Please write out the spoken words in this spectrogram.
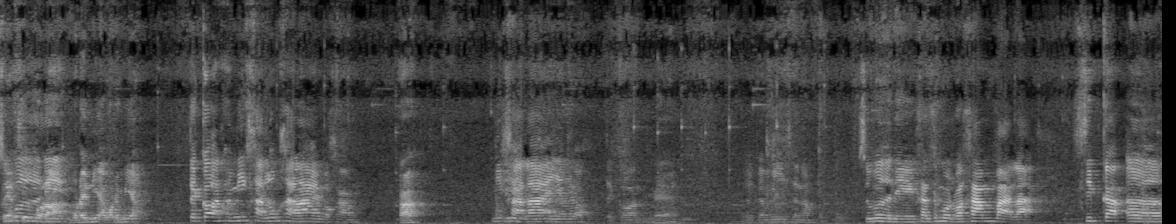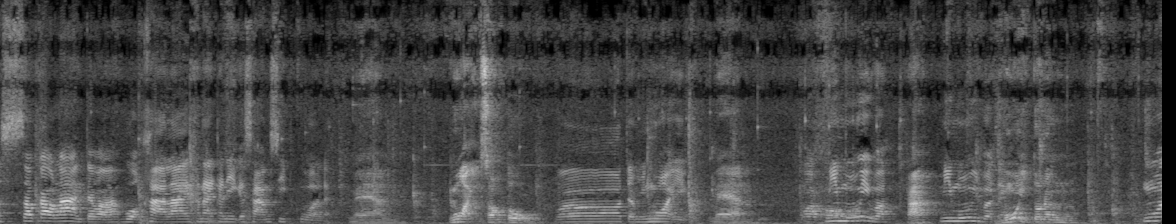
แปดสิบกว่าล้านโมได้เมียโมได้เมียแต่ก่อนถ้ามีคาลงคาลายบ่ครับฮะมีคาลายยังบ่แต่ก่อนแม่ เออก็มีซะเนาะ สมมตินี้คันสมมติว่าคำบาทละสิบเก้าเอ่อเศร้าเก้าล้านแต่ว่าบวกคาลายขนาดคันนี้ก็สามสิบกว่าแหละแมนง่วยสองตัวว้าวจะมีงัวอีก แมนมีหมูอีกบ่ฮะมีหมูอีกบ่แต่หมูอีกตัวหนึ่งงัว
